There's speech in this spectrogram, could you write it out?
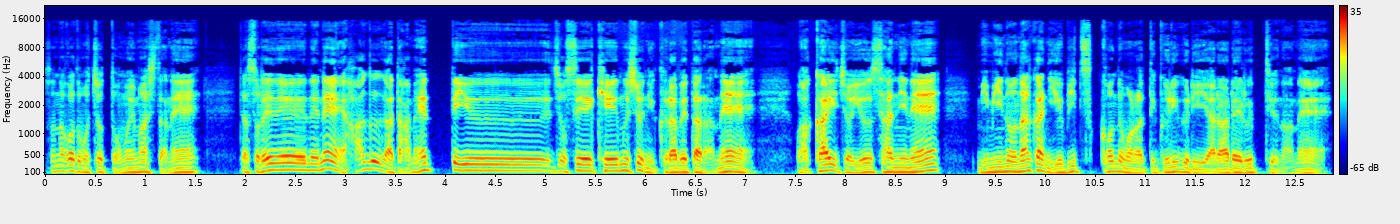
そんなこともちょっと思いましたね。だそれでね、ハグがダメっていう女性刑務所に比べたらね、若い女優さんにね、耳の中に指突っ込んでもらってグリグリやられるっていうのはね、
